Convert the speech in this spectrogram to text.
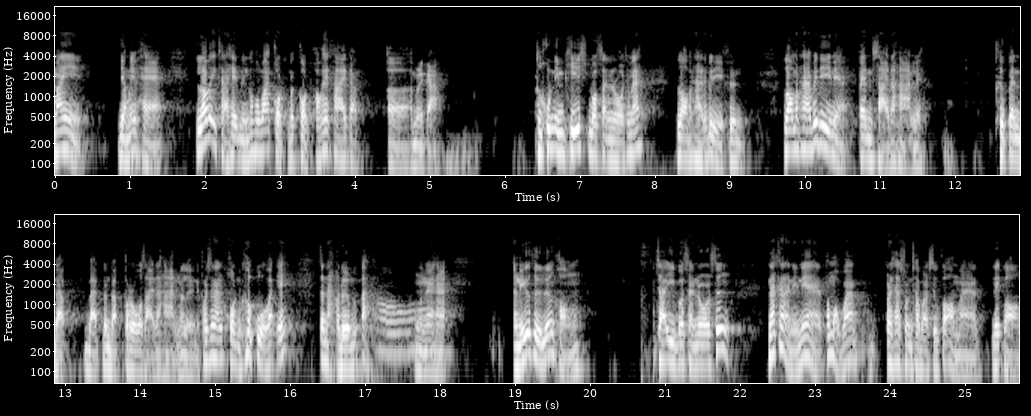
ไม่ยังไม่แพ้แล้วอีกสาเหตุหนึ่งก็เพราะว่ากฎกฎเขาคล้ายๆกับเอ่ออเมริกาคือคุณ impeach บอลซานโรใช่ไหม รองประธานาธิบดีขึ้น รองประธานาธิบดีเนี่ยเป็นสายทหารเลย คือเป็นแบบแบบเป็นแบบโปรสายทหารมาเลยเนี่ยเพราะฉะนั้นคนก็กลัวว่าเอ๊ะจะหนักกว่าเดิมหรือเปล่าอ๋อนะฮะอันนี้ก็คือเรื่องของจาอีโบซานโรซึ่งณขณะนี้เนี่ยต้องบอกว่าประชาชนชาวบราซิลก็ออกมาเรียกร้อง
